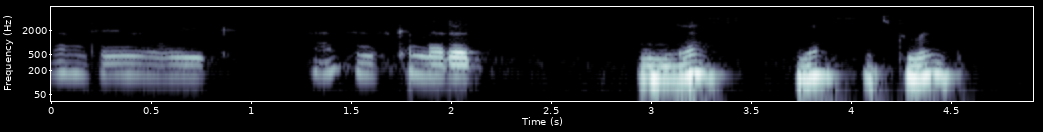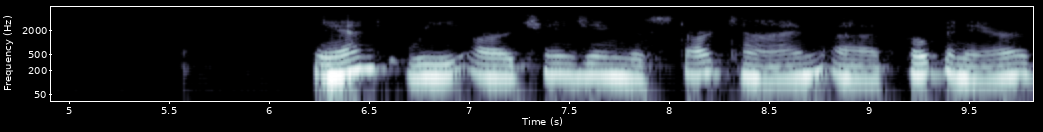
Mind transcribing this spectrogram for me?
Seven days a week. That is committed. Yes, yes, it's great. And we are changing the start time of open air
